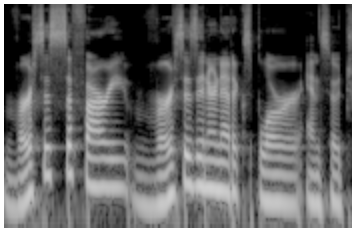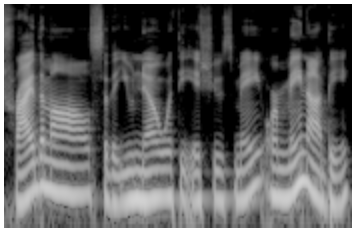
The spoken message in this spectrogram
versus Safari versus Internet Explorer. And so try them all so that you know what the issues may or may not be.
